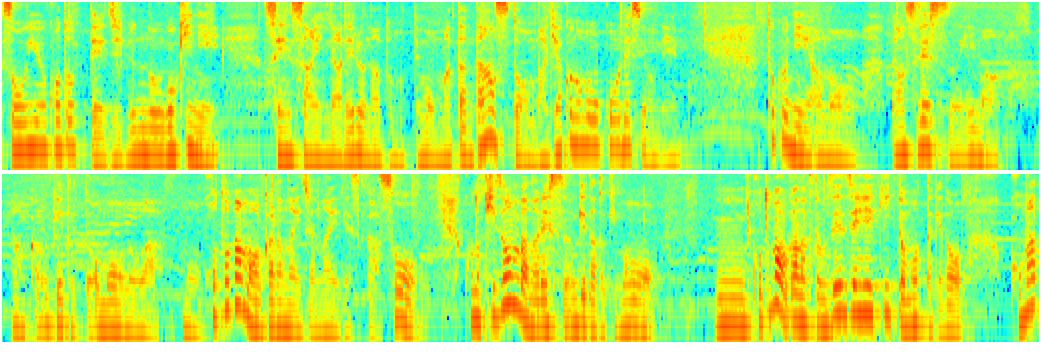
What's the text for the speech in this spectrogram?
そういうことって自分の動きに繊細になれるなと思ってもまたダンスとは真逆の方向ですよね。特にあのダンスレッスン今なんか受けてて思うのはもう言葉もわからないじゃないですか。そう。この既存場のレッスン受けた時もうん言葉わからなくても全然平気って思ったけど困っ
